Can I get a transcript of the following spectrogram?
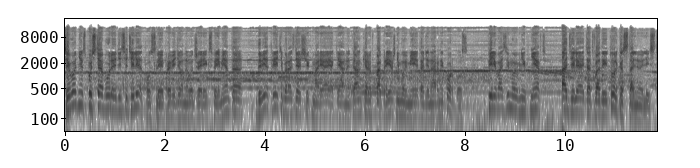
Сегодня, спустя более 10 лет после проведенного Джерри эксперимента, две трети бороздящих моря и океаны танкеров по-прежнему имеют одинарный корпус. Перевозимую в них нефть отделяет от воды только стальной лист.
